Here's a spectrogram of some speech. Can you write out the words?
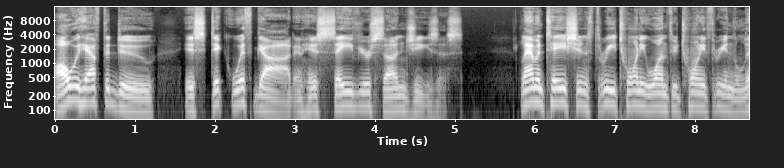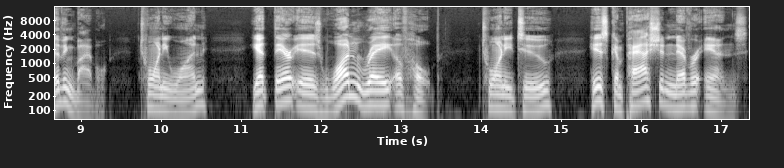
All we have to do is stick with God and His Savior Son, Jesus. Lamentations 3:21 through 23 in the Living Bible. 21. Yet there is one ray of hope. 22. His compassion never ends.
